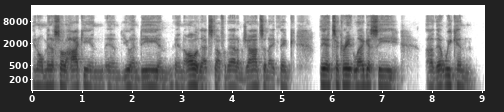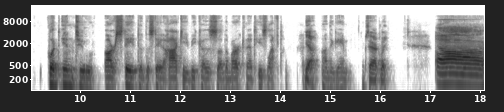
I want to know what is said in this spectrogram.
you know Minnesota hockey and and UMD and and all of that stuff with Adam Johnson. I think it's a great legacy uh, that we can put into our state of the state of hockey because of the mark that he's left yeah on the game exactly. Uh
